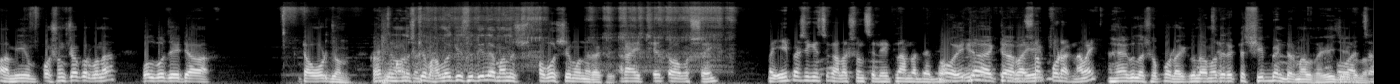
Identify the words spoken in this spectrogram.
আমি প্রশংসা করব না বলব যে এটা এটা অর্জন। কারণ আচ্ছা, মানুষকে ভালো কিছু দিলে মানুষ অবশ্যই মনে রাখে। রাইট সে তো অবশ্যই। ভাই এই পাশে কিছু কালেকশন ছিল এগুলো আমরা দেখব। ও, এটা একটা ভাই- সব প্রোডাক্ট না ভাই? হ্যাঁ এগুলো সব প্রোডাক্ট এগুলো আমাদের একটা শিপমেন্টের মাল ভাই এই যে এগুলো। আচ্ছা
